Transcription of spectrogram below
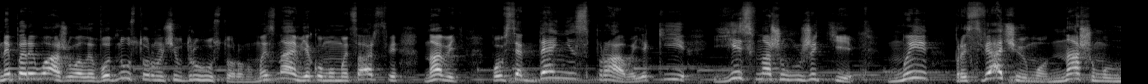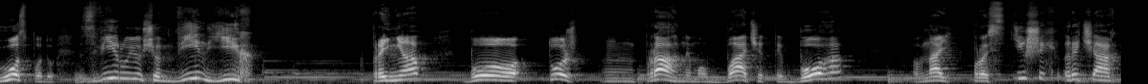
не переважували в одну сторону чи в другу сторону. Ми знаємо, в якому ми царстві, навіть повсякденні справи, які є в нашому житті, ми присвячуємо нашому Господу з вірою, щоб Він їх прийняв, бо тож прагнемо бачити Бога в найпростіших речах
